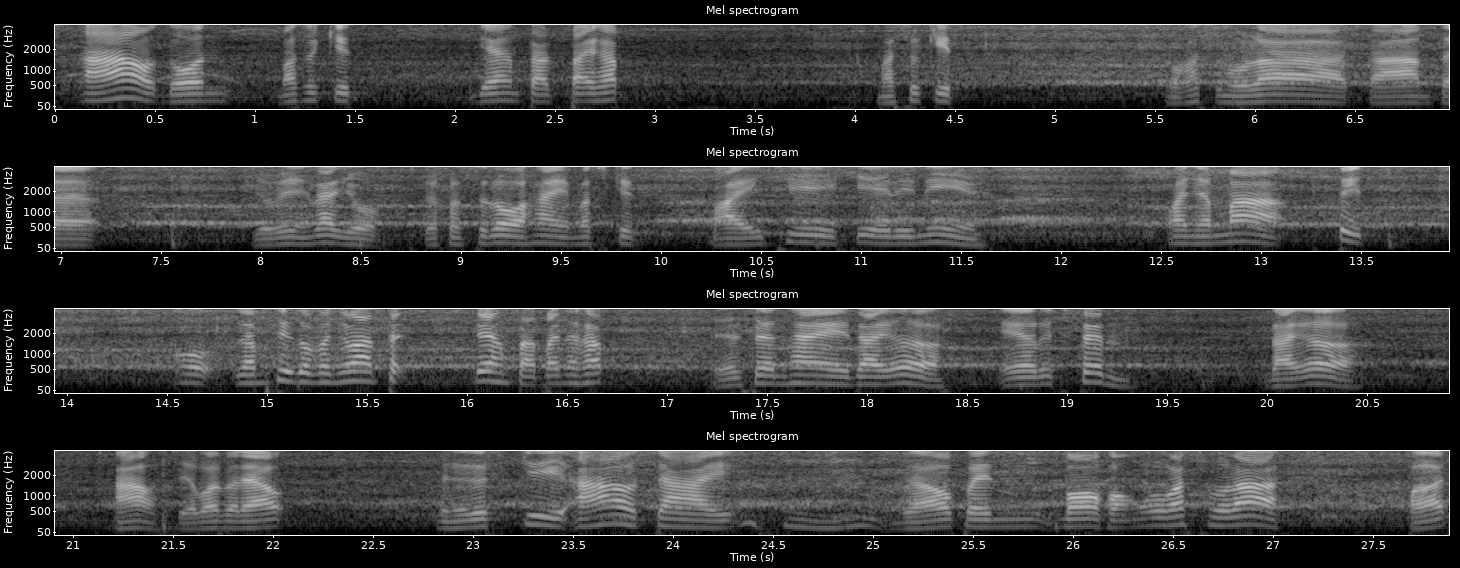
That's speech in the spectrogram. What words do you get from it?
สอ้าวโดนมาสุกิตแย่งตัดไปครับ มาสุกิตโลคัสมูล่าตามแต่อยู่ก็ยังได้อยู่เจอคอนเซโลให้มาสกิตไปที่คีเอรินี่วานยาม่าติดโอ้ยามซี่โดนวานยาม่าแย่งตัดไปนะครับ เอริกเซนให้ไดเออร์เอริกเซนไดเออร์อ้าวเสียบอลไปแล้วเบนเดสกี้อ้าวจ่ายแล้วเป็นบอลของลูคัสมูราเปิด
